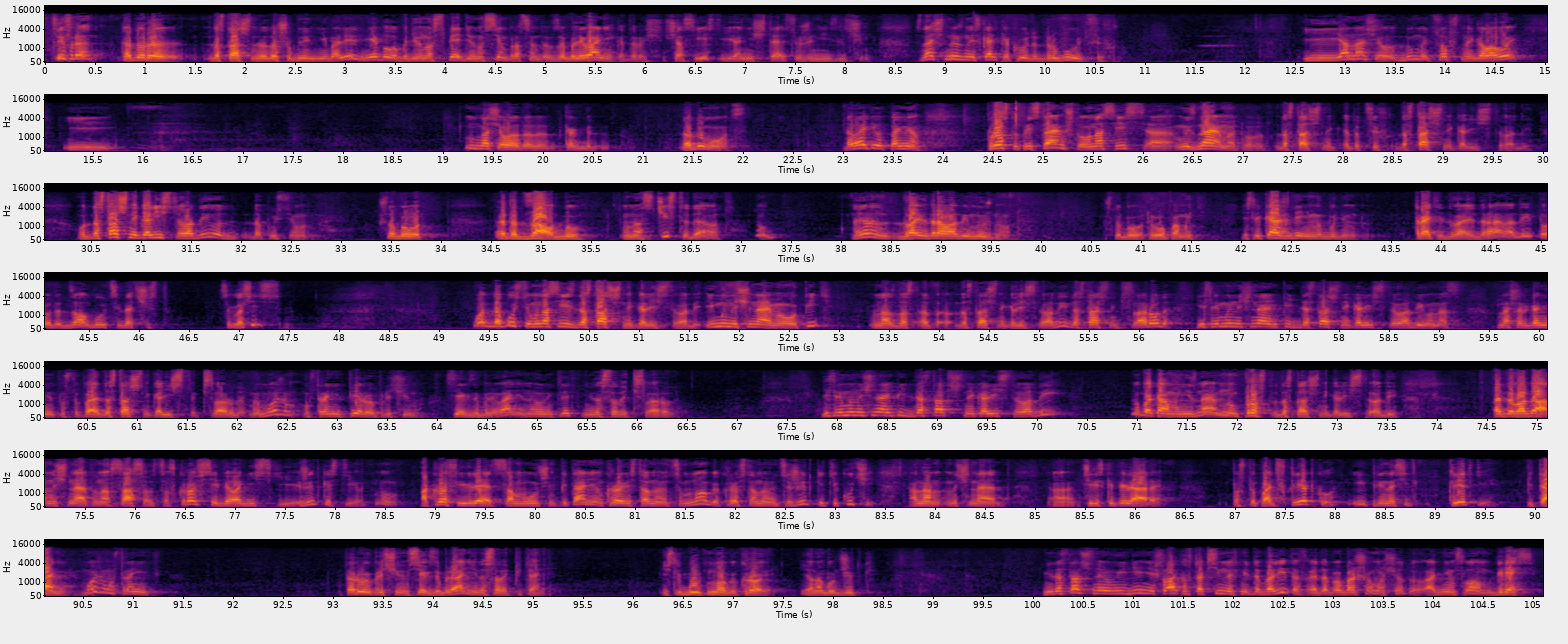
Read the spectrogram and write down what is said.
цифра, которая достаточно для того, чтобы люди не болели, не было бы 95-97% заболеваний, которые сейчас есть, и они считаются уже неизлечимыми. Значит, нужно искать какую-то другую цифру. И я начал думать собственной головой, и ну, начал как бы додумываться. Давайте вот поймем. Просто представим, что у нас есть, а, мы знаем эту, достаточно, эту цифру, достаточное количество воды. Вот достаточное количество воды, вот, допустим, чтобы вот этот зал был у нас чистый, да, вот, ну, наверное, два ведра воды нужно, вот, чтобы вот его помыть. Если каждый день мы будем тратить два ведра воды, то этот зал будет всегда чистым. Согласитесь? Вот, допустим, у нас есть достаточное количество воды, и мы начинаем его пить, у нас достаточное количество воды, достаточно кислорода. Если мы начинаем пить достаточное количество воды, у нас в наш организм поступает достаточное количество кислорода, мы можем устранить первую причину всех заболеваний на уровне клетки – недостаток кислорода. Если мы начинаем пить достаточное количество воды, ну, пока мы не знаем, ну, просто достаточное количество воды, эта вода начинает у нас всасываться в кровь, все биологические жидкости, ну, а кровь является самым лучшим питанием, крови становится много, кровь становится жидкой, текучей, она начинает а, через капилляры поступать в клетку и приносить клетке питание. Можем устранить вторую причину всех заболеваний – недостаток питания. Если будет много крови, и она будет жидкой. Недостаточное выведение шлаков, токсинов, метаболитов – это, по большому счету, одним словом, грязь.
